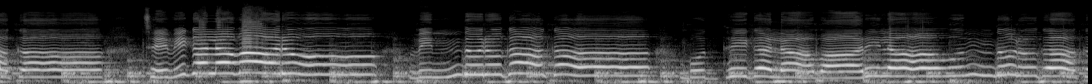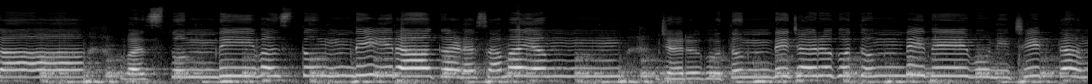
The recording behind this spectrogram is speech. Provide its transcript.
ఉందురుగాక చెవి గలవారు విందురుగాక బుద్ధి గల వారిలా ఉందురుగాక. వస్తుంది వస్తుంది రాకడ సమయం జరుగుతుంది జరుగుతుంది దేవుని చిత్తం.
